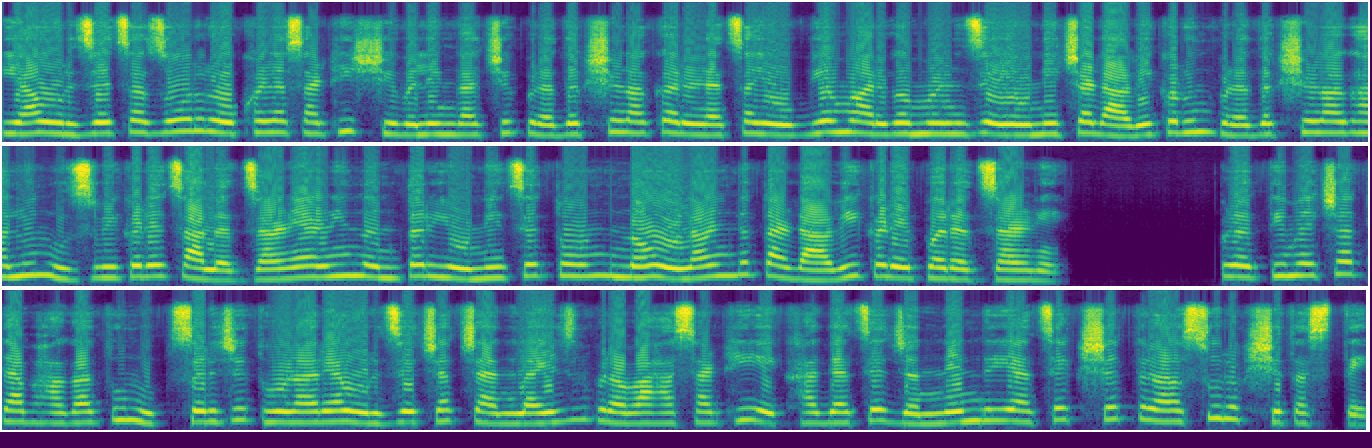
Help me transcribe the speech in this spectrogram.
या ऊर्जेचा जोर रोखण्यासाठी शिवलिंगाची प्रदक्षिणा करण्याचा योग्य मार्ग म्हणजे योनीच्या डावीकडून प्रदक्षिणा घालून उजवीकडे चालत जाणे आणि नंतर योनीचे तोंड न ओलांडता डावीकडे परत जाणे. प्रतिमेच्या त्या भागातून उत्सर्जित होणाऱ्या ऊर्जेच्या चॅनलाइज प्रवाहासाठी एखाद्याचे जन्नेंद्रियाचे क्षेत्र असुरक्षित असते.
